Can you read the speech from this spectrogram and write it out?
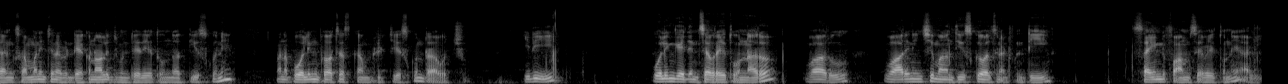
దానికి సంబంధించినటువంటి ఎకనాలజ్మెంట్ ఏదైతే ఉందో అది తీసుకొని మన పోలింగ్ ప్రాసెస్ కంప్లీట్ చేసుకుని రావచ్చు. ఇది పోలింగ్ ఏజెంట్స్ ఎవరైతే ఉన్నారో వారు వారి నుంచి మనం తీసుకోవాల్సినటువంటి సైన్డ్ ఫామ్స్ ఏవైతే ఉన్నాయో అవి.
